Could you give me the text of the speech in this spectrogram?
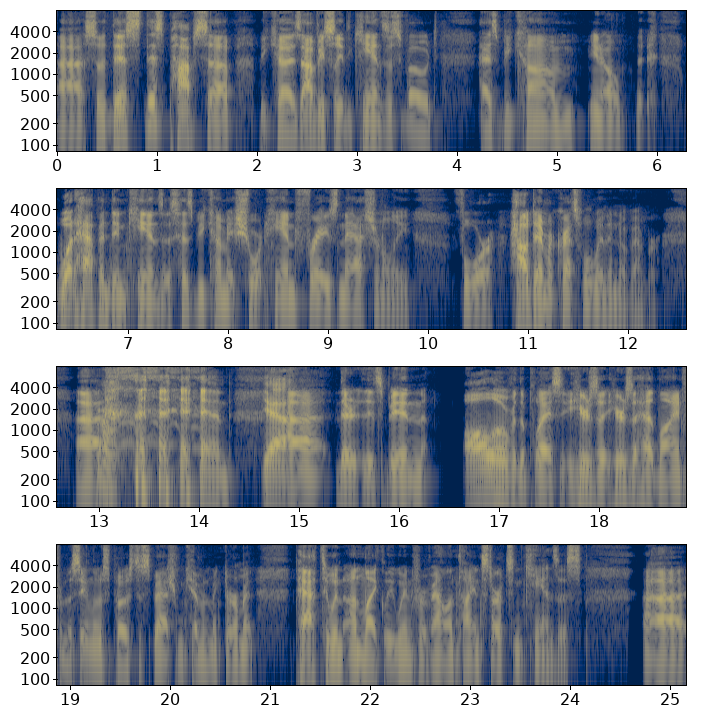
Uh, so this this pops up because obviously the Kansas vote has become, you know, what happened in Kansas has become a shorthand phrase nationally for how Democrats will win in November. Uh, and yeah uh, there, it's been all over the place. Here's a here's a headline from the St. Louis Post Dispatch from Kevin McDermott: "Path to an unlikely win for Valentine starts in Kansas." Uh,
